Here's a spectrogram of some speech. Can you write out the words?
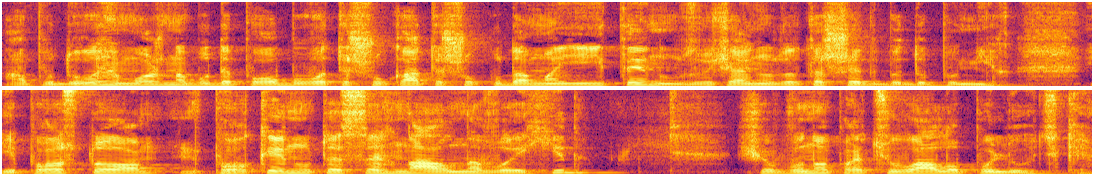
А по-друге, можна буде пробувати шукати, що куди має йти. Ну, звичайно, даташит би допоміг. І просто прокинути сигнал на вихід, щоб воно працювало по-людськи.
